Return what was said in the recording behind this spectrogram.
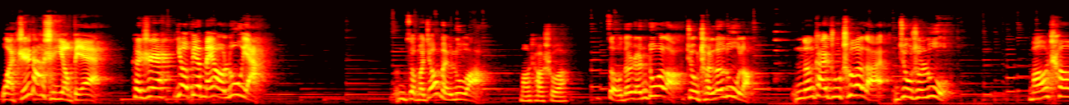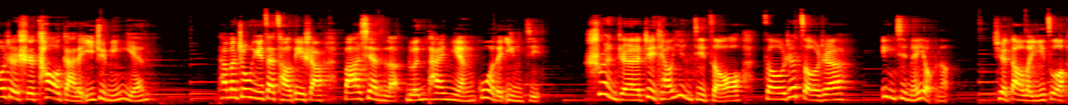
我知道是右边，可是右边没有路呀。怎么叫没路啊？毛超说：“走的人多了就成了路了，能开出车来就是路。”毛超这是套改了一句名言。他们终于在草地上发现了轮胎碾过的印记，顺着这条印记走，走着走着，印记没有了，却到了一座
